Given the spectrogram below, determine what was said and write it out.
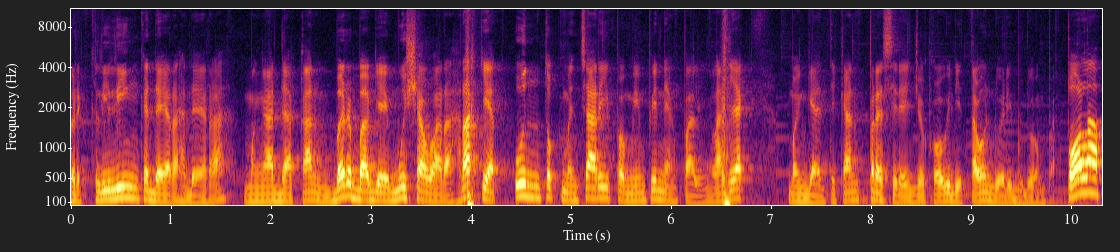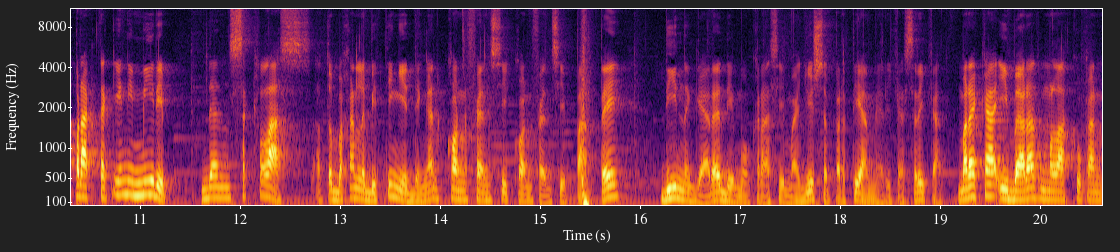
berkeliling ke daerah-daerah, mengadakan berbagai musyawarah rakyat untuk mencari pemimpin yang paling layak menggantikan Presiden Jokowi di tahun 2024. Pola praktek ini mirip dan sekelas atau bahkan lebih tinggi dengan konvensi-konvensi partai di negara demokrasi maju seperti Amerika Serikat. Mereka ibarat melakukan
